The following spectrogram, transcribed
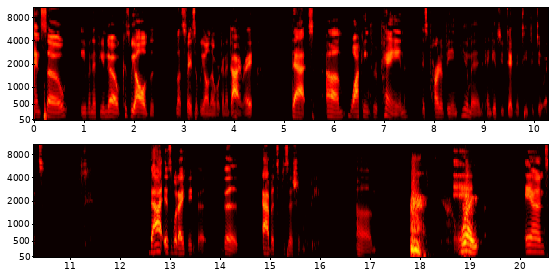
And so even if you know, because we all, let's face it, we all know we're going to die, right? That um, walking through pain is part of being human and gives you dignity to do it. That is what I think that the Abbot's position would be. Um, and, right. And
